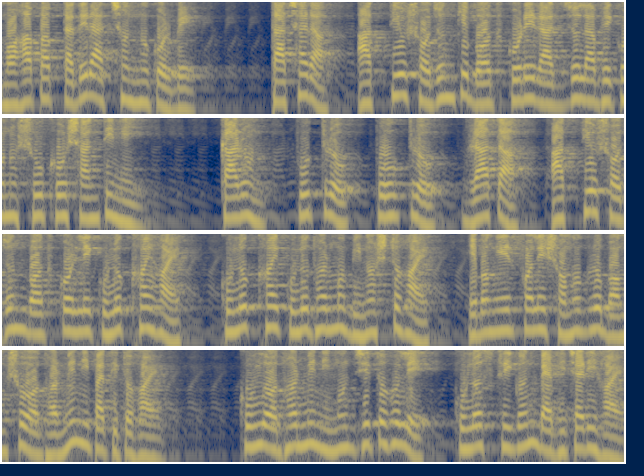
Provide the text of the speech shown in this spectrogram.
মহাপাপ তাদের আচ্ছন্ন করবে। তাছাড়া আত্মীয় স্বজনকে বধ করে রাজ্য লাভে কোনো সুখ ও শান্তি নেই। কারণ পুত্র, পৌত্র, ভ্রাতা, আত্মীয় স্বজন বধ করলে কুলক্ষয় হয়, কুলক্ষয় কুলধর্ম বিনষ্ট হয় এবং এর ফলে সমগ্র বংশ অধর্মে নিপাতিত হয়। কুল অধর্মে নিমজ্জিত হলে কুলস্ত্রীগণ ব্যভিচারী হয়,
